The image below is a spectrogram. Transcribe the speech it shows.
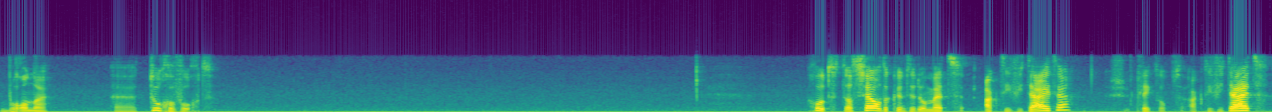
bronnen uh, toegevoegd. Goed, datzelfde kunt u doen met activiteiten. Dus u klikt op activiteit.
